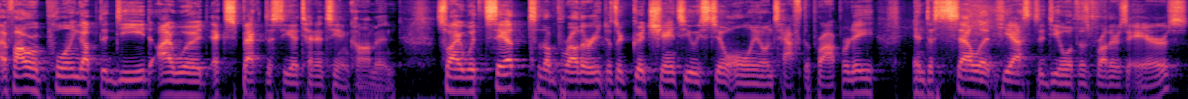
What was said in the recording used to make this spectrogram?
if I were pulling up the deed, I would expect to see a tenancy in common. So I would say to the brother, there's a good chance he still only owns half the property. And to sell it, he has to deal with his brother's heirs.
